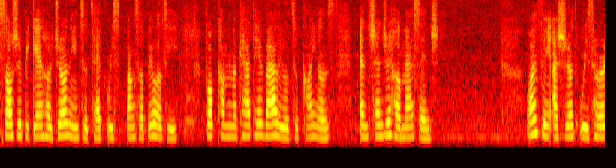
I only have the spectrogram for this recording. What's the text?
so she began her journey to take responsibility for communicating value to clients and changing her message. One thing I shared with her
